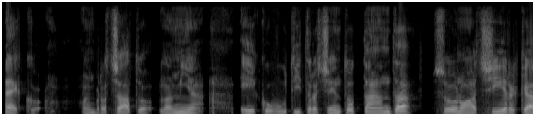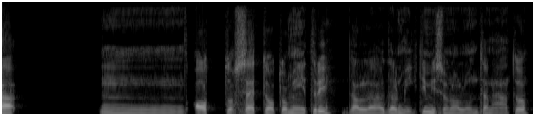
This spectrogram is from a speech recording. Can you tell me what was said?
Ecco, ho imbracciato la mia Eco VT 380, sono a circa mm, 8, 7, 8 metri dal, dal MICTI, mi sono allontanato.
